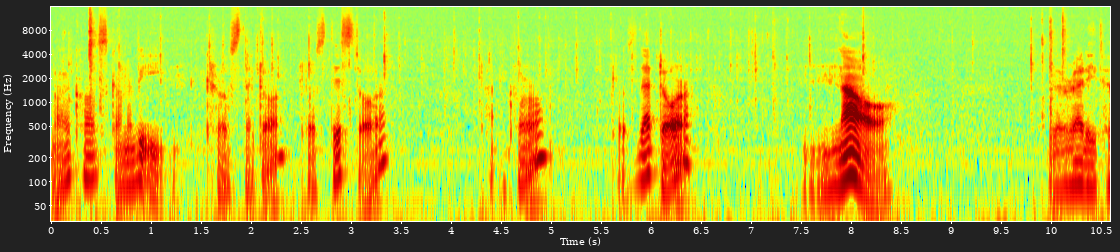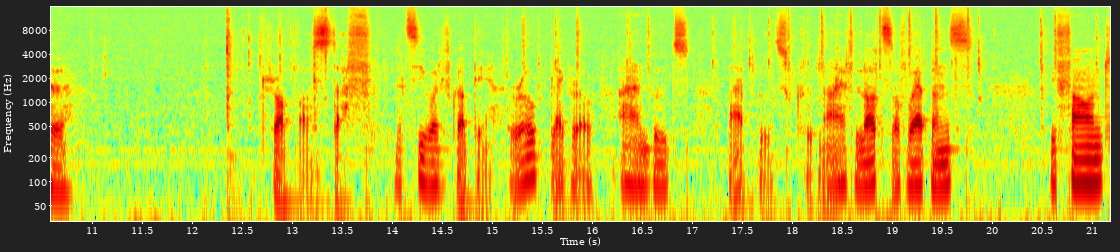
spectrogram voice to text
Gnollcor's gonna be eaten. Close that door, close this door, Time quarrel, close that door. Now we're ready to drop our stuff. Let's see what we've got there. Robe, black robe, iron boots, light boots, crude knife, lots of weapons. We found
